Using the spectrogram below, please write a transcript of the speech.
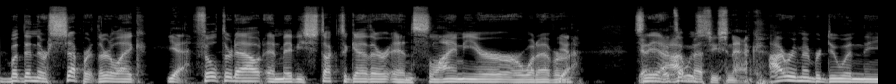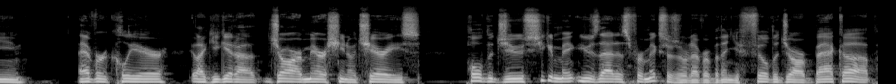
But then they're separate. They're like Yeah, filtered out and maybe stuck together and slimier or whatever. Yeah. So yeah, it's I a was, messy snack. I remember doing the Everclear. Like you get a jar of maraschino cherries, pull the juice. You can make use that as for mixers or whatever. But then you fill the jar back up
